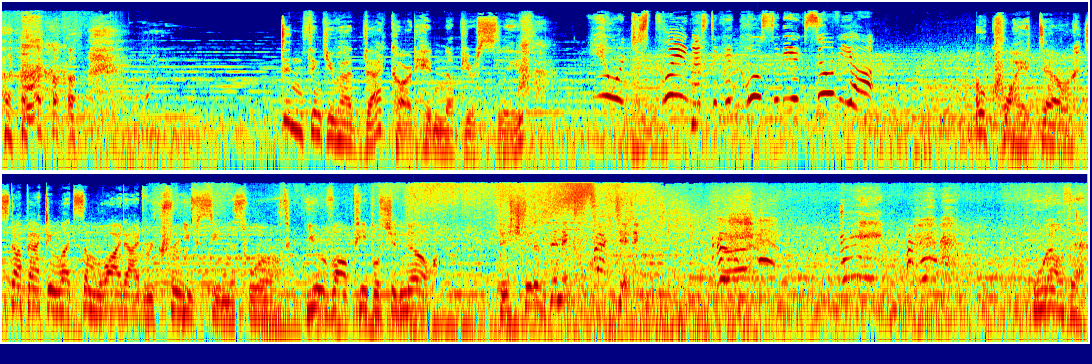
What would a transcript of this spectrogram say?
Didn't think you had that card hidden up your sleeve. You were just Oh, quiet down. Stop acting like some wide-eyed recruit. You've seen this world. You of all people should know. This should have been expected! Well then,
